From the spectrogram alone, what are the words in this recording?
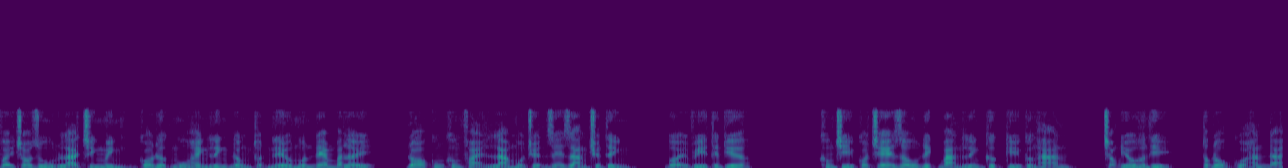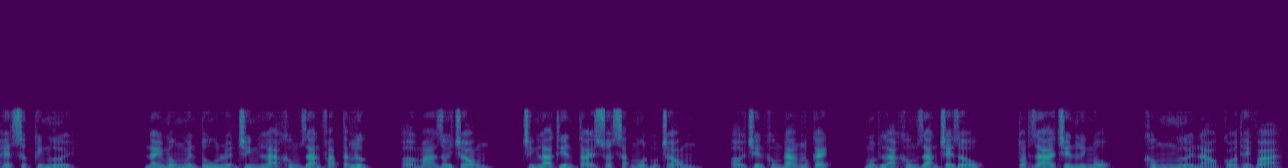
vậy cho dù là chính mình có được ngũ hành linh đồng thuật nếu muốn đem bắt lấy, đó cũng không phải là một chuyện dễ dàng chuyện tình, bởi vì tên kia không chỉ có che giấu đích bản lĩnh cực kỳ cường hãn, trọng yếu hơn thị, tốc độ của hắn đã hết sức kinh người. Này mông nguyên tu luyện chính là không gian pháp tác lực, ở ma giới trong, chính là thiên tài xuất sắc một một trong, ở trên không đang lúc cách, một là không gian che giấu, toát ra trên linh ngộ, không người nào có thể và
